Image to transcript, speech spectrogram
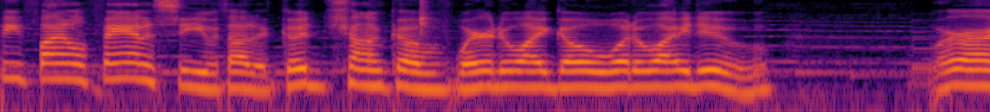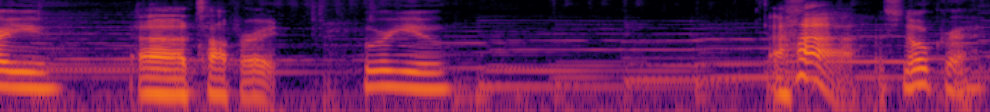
Wouldn't be Final Fantasy without a good chunk of where do I go, what do I do? Where are you? Uh, top right. Who are you? Aha. A snowcraft.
